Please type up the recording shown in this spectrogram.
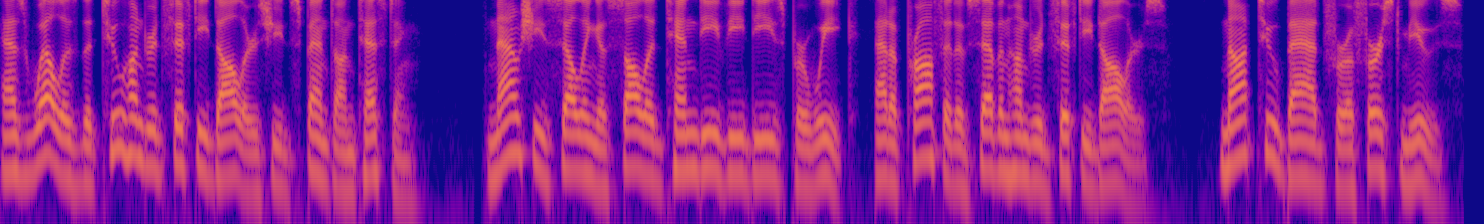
as well as the $250 she'd spent on testing. Now she's selling a solid 10 DVDs per week at a profit of $750. Not too bad for a first muse.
